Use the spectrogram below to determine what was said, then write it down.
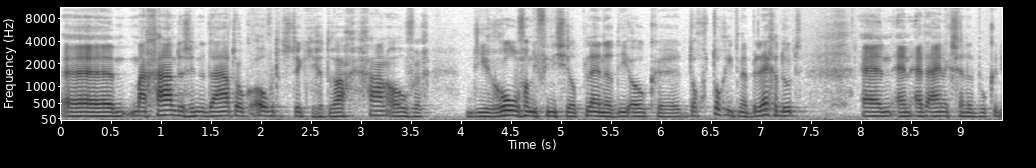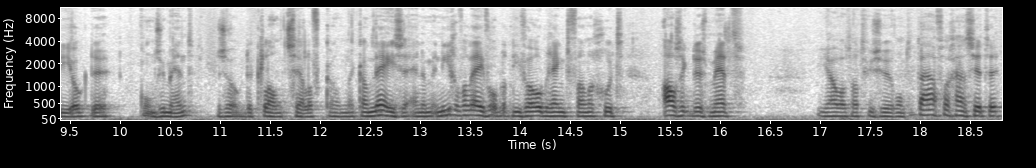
Uh, maar gaan dus inderdaad ook over dat stukje gedrag, gaan over die rol van die financieel planner die ook toch, toch iets met beleggen doet. En, en uiteindelijk zijn het boeken die ook de consument, dus ook de klant zelf kan, kan lezen. En hem in ieder geval even op dat niveau brengt van, goed, als ik dus met jou als adviseur rond de tafel gaan zitten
